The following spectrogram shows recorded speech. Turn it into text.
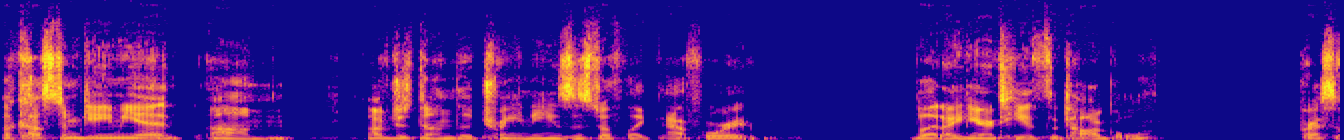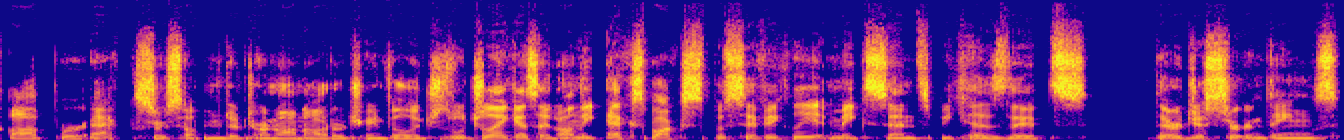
a custom game yet. Um, I've just done the trainings and stuff like that for it. But I guarantee it's a toggle. Press up or X or something to turn on auto train villages. Which, like I said, on the Xbox specifically, it makes sense because it's there are just certain things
